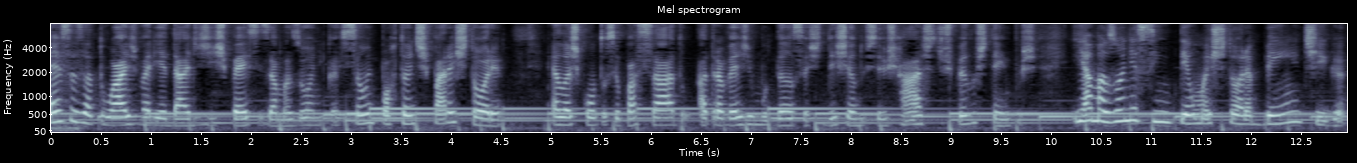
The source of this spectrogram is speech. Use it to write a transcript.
Essas atuais variedades de espécies amazônicas são importantes para a história. Elas contam seu passado através de mudanças, deixando seus rastros pelos tempos. E a Amazônia, sim, tem uma história bem antiga,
